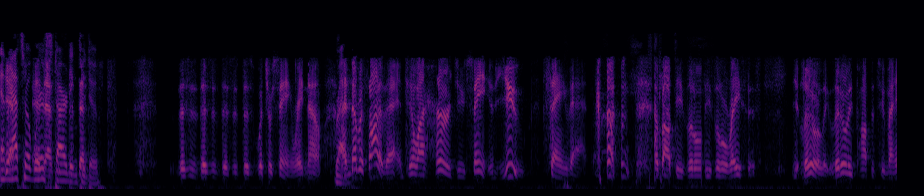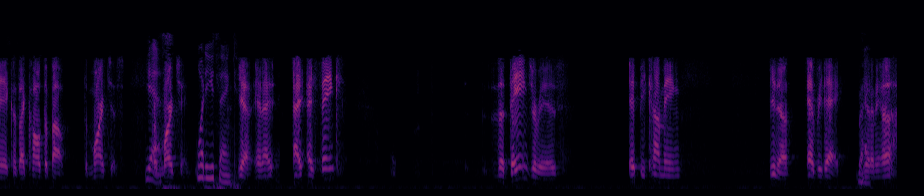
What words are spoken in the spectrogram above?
And yeah, that's what we're that's, starting that's, to do. This is this is this is this is what you're saying right now. Right. I never thought of that until I heard you saying you saying that about these little these little races. It literally, literally popped into my head because I called about the marches. Yes. Or marching. What do you think? Yeah, and I, I, I think the danger is it becoming, you know, every day. Right. You know what I mean? Ugh,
